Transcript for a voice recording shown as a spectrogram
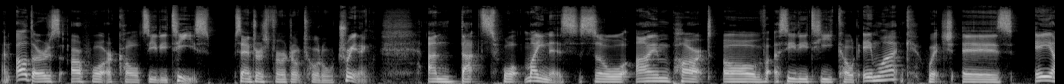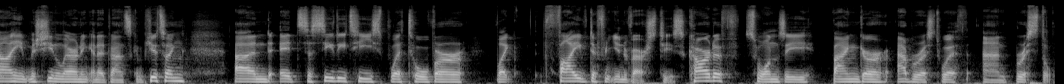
and others are what are called CDTs, Centres for Doctoral Training, and that's what mine is. So I'm part of a CDT called AIMLAC, which is AI, Machine Learning, and Advanced Computing, and it's a CDT split over like five different universities: Cardiff, Swansea, Bangor, Aberystwyth, and Bristol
